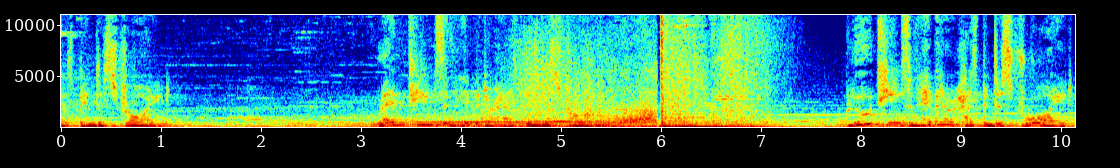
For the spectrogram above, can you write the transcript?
Has been destroyed. Red team's inhibitor has been destroyed. Blue team's inhibitor has been destroyed.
